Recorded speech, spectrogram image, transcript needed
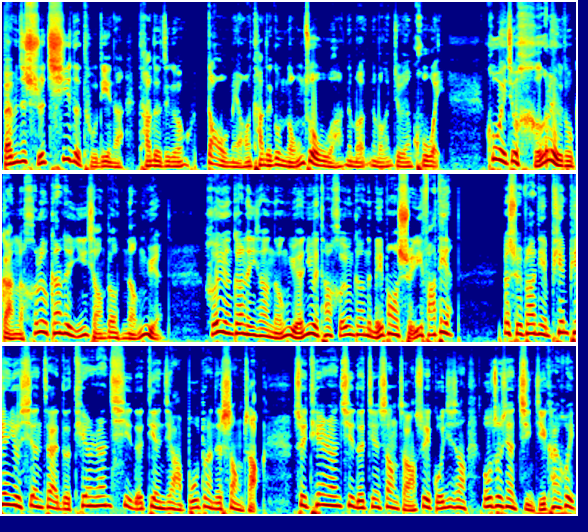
百分之十七的土地呢，它的这个稻苗，它的这个农作物啊，那么那么就要枯萎。枯萎，就河流都干了，河流干了影响到能源，河源干了影响能源，因为它河源干了没办法水力发电，那水发电偏偏又现在的天然气的电价不断的上涨，所以天然气的电上涨，所以国际上欧洲现在紧急开会，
